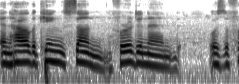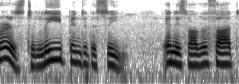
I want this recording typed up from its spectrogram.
and how the king's son, Ferdinand, was the first to leap into the sea, and his father thought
